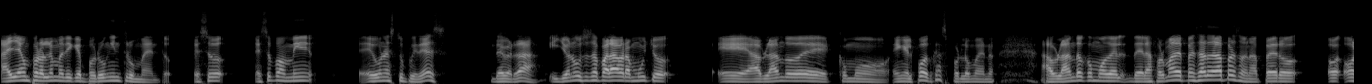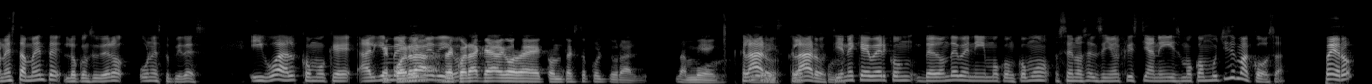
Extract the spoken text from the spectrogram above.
haya un problema de que por un instrumento. Eso, eso para mí es una estupidez, de verdad. Y yo no uso esa palabra mucho eh, hablando de como en el podcast por lo menos, hablando como de, de la forma de pensar de la persona, pero honestamente lo considero una estupidez. Igual como que alguien recuerda, me, dijo, Recuerda que es algo de contexto cultural también. Claro, claro. Tiene que ver con de dónde venimos, con cómo se nos enseñó el cristianismo, con muchísimas cosas. Pero,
